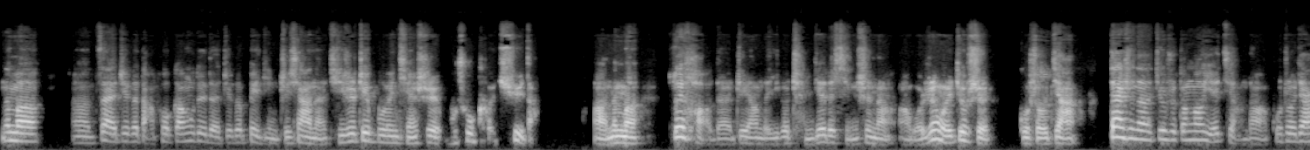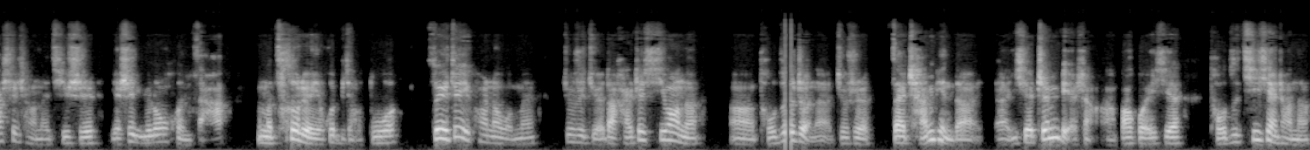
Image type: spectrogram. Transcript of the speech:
那么呃在这个打破刚兑的这个背景之下呢，其实这部分钱是无处可去的，啊，那么最好的这样的一个承接的形式呢，啊，我认为就是固收加。但是呢，就是刚刚也讲到，固收加市场呢其实也是鱼龙混杂，那么策略也会比较多，所以这一块呢，我们就是觉得还是希望呢。啊，投资者呢，就是在产品的呃一些甄别上啊，包括一些投资期限上呢，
